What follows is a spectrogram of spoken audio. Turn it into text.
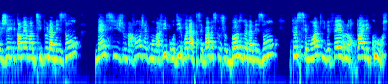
j'ai quand même un petit peu la maison, même si je m'arrange avec mon mari pour dire, voilà, c'est pas parce que je bosse de la maison que c'est moi qui vais faire le repas, les courses.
